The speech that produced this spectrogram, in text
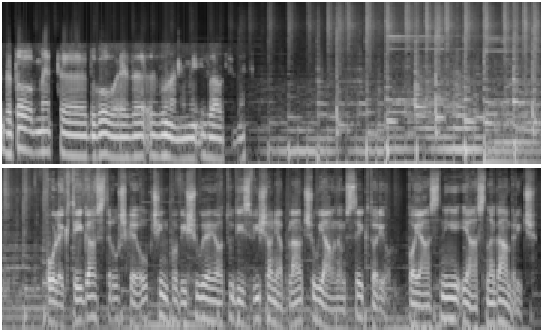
za to imeti uh, dogovore z zunanjimi izvajalci. Poleg tega stroške občin povišujejo tudi zvišanja plač v javnem sektorju, pojasni Jasna Gabrič.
